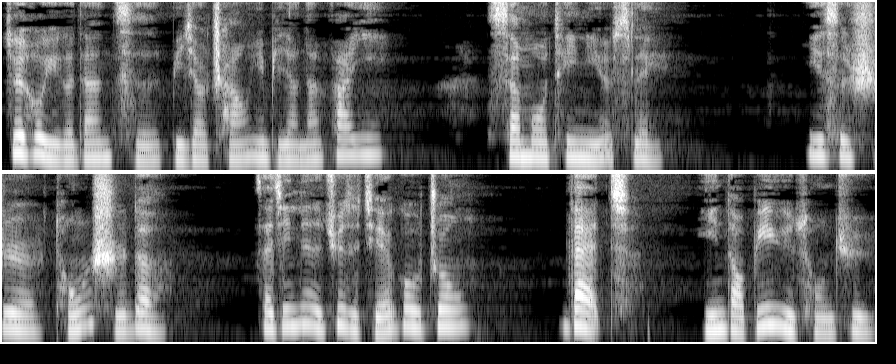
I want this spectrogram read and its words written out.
最后一个单词比较长，也比较难发音，simultaneously，意思是同时的。在今天的句子结构中，that 引导宾语从句，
